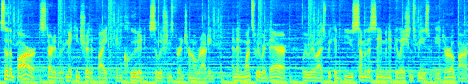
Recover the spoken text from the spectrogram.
So the bar started with making sure that bike included solutions for internal routing. And then once we were there, we realized we could use some of the same manipulations we used with the Aduro bar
